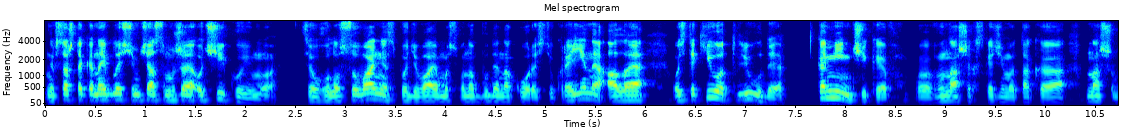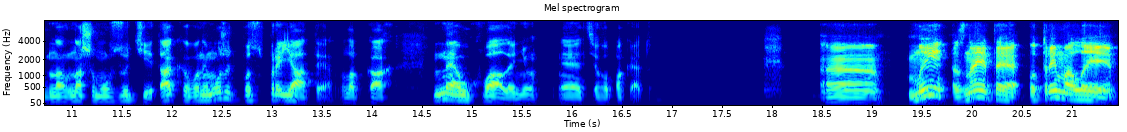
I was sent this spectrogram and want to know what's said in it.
все ж таки найближчим часом вже очікуємо цього голосування. Сподіваємось, воно буде на користь України. Але ось такі от люди, камінчики в, наших, скажімо так, е, в наш, на, в нашому взутті, так вони можуть посприяти в лапках не ухваленню е, цього пакету. Е, ми, знаєте, отримали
